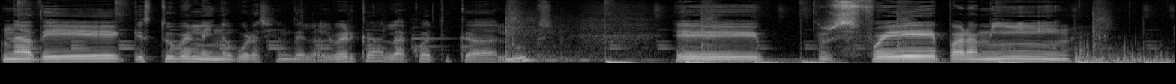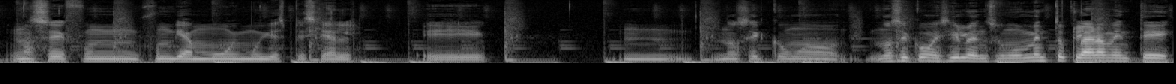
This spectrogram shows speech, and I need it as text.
nadé, estuve en la inauguración de la alberca, la acuática Lux, eh, pues fue para mí, no sé, fue un, fue un día muy, muy especial. Mm, no sé cómo, no sé cómo decirlo, en su momento claramente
